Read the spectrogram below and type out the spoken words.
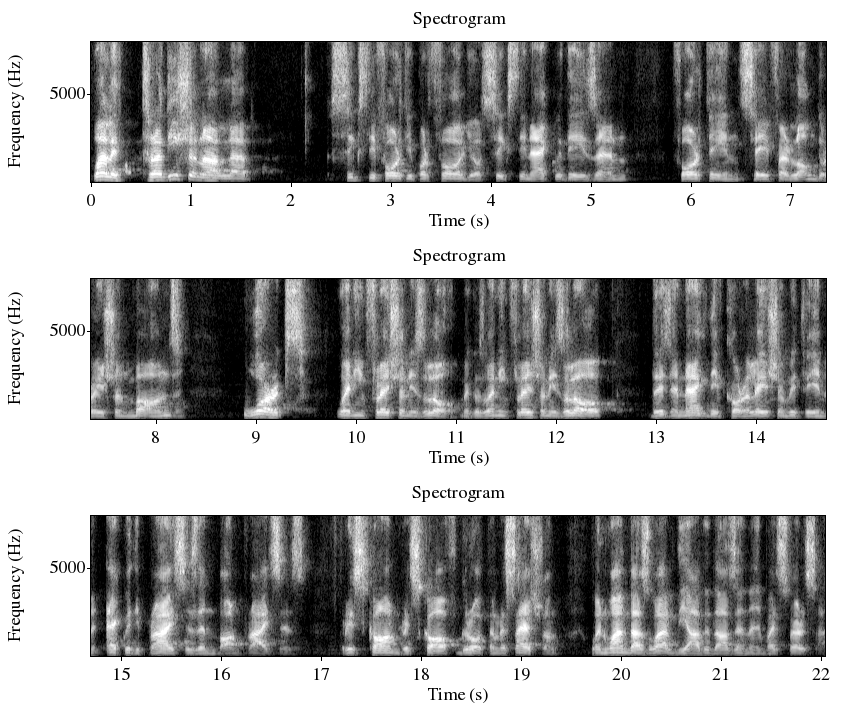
Well, a traditional uh 60 40 portfolio, 16 equities and 14 safer long duration bonds, works when inflation is low. Because when inflation is low, there is a negative correlation between equity prices and bond prices, risk on, risk off, growth and recession. When one does well, the other doesn't, and vice versa.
